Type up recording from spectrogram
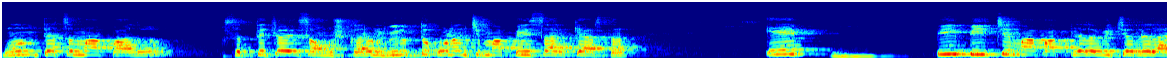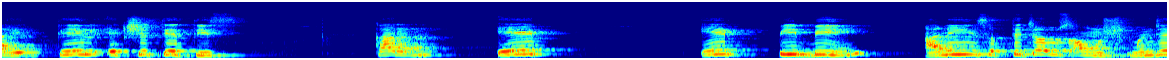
म्हणून त्याचं माप आलं. सत्तेचाळीस अंश कारण विरुद्ध कोणांची मापे सारखे असतात? ए पी बीचे माप आपल्याला विचारलेलं आहे. तेल एकशे तेहतीस. कारण ए ए पी बी आणि सत्तेचाळीस अंश म्हणजे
